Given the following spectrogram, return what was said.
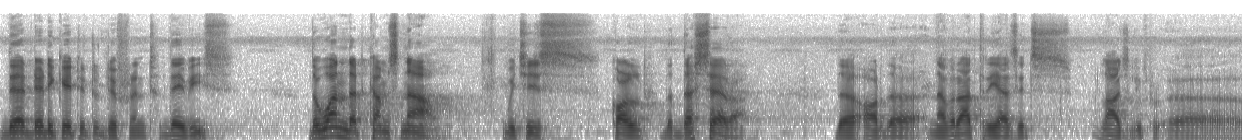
they're dedicated to different Devis. The one that comes now, which is called the Dashera, the… or the Navaratri as it's largely uh,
